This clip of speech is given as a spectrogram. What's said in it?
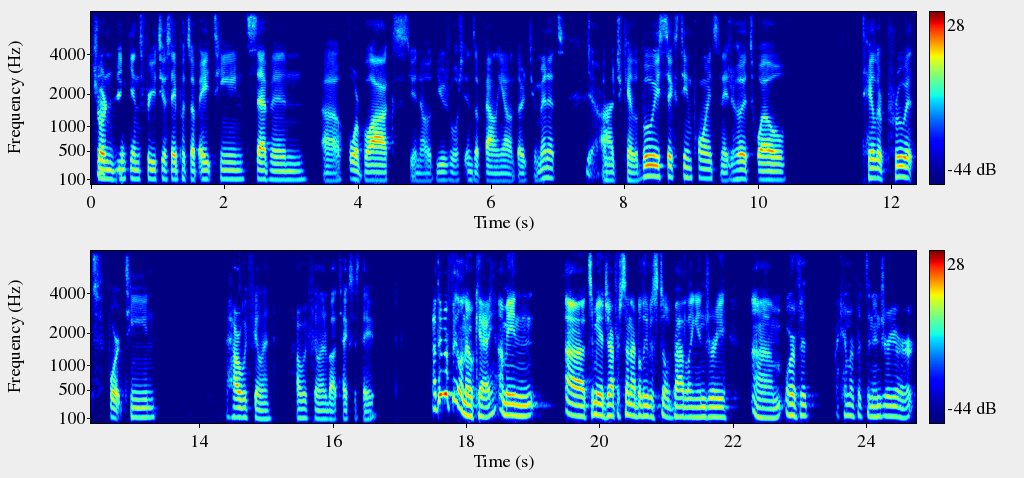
Sure. Jordyn Jenkins for UTSA puts up 18, 7, uh, four blocks. You know, the usual. She ends up fouling out in 32 minutes. Yeah. Uh, Jacayla Bowie, 16 points. Denasia Hood, 12. Taylor Pruitt, 14. How are we feeling? How are we feeling about Texas State? I think we're feeling okay. I mean, uh, Tamia Jefferson, I believe, is still battling injury. um, or if it, I can't remember if it's an injury or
